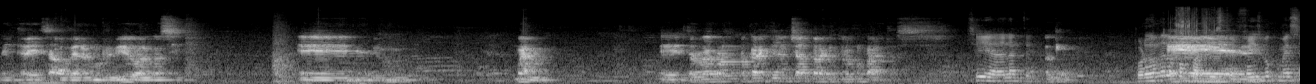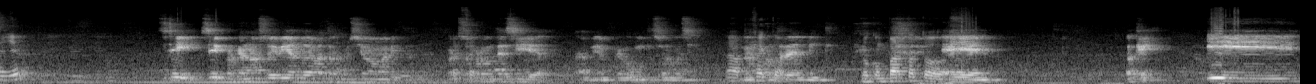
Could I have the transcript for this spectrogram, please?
le interesa o ver un review o algo así. Eh, bueno, eh, te lo voy a colocar aquí en el chat para que tú lo compartas. Sí, adelante. Okay. ¿Por dónde lo compartiste? Eh, ¿Facebook Messenger? Sí, sí, porque no estoy viendo la transmisión ahorita. Por eso pregunté si habían preguntas o algo así. Ah, perfecto. el link. Lo comparto todo. Eh, ok. Y.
